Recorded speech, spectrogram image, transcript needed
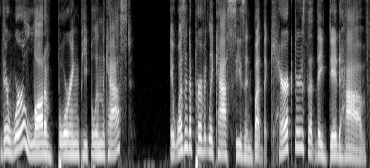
there were a lot of boring people in the cast. It wasn't a perfectly cast season, but the characters that they did have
